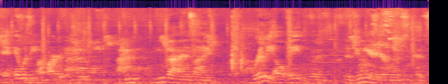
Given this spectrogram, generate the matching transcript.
it, it was even harder because you, you, you guys like, really 08 was, the junior year was because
